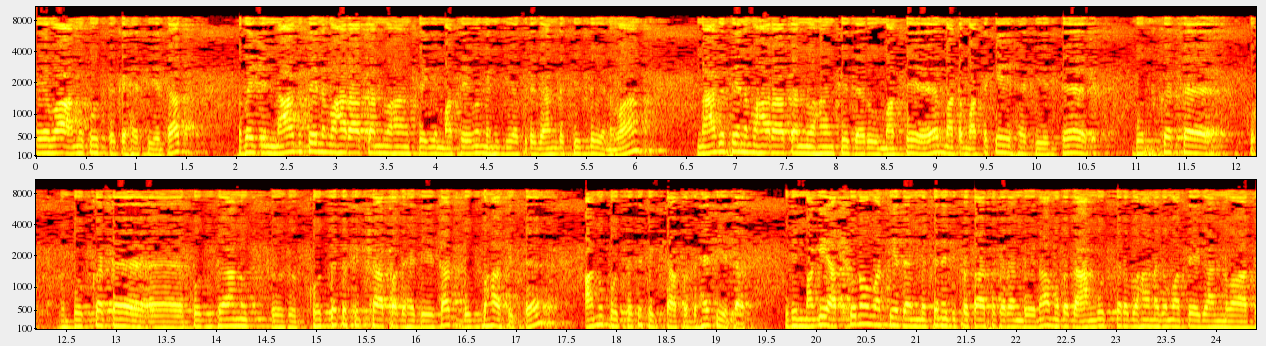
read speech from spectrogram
ඒවා අනුකුද්දක හැටියටත්. හැබැයි ඉතින් නාගසේන මහරහතන් වහන්සේගේ මතයම මෙහිදී අපිට ගන්න සිද්ධ වෙනවා. නාගසේන මහරහතන් වහන්සේ දරූ මතය මට මතකයේ හැටියට දුක්කට දුක්කට කුද්දානු කුද්දක ශික්ෂාපද හැටියටත් දුක්භාසිත අනුකුද්දක ශික්ෂාපද හැටියටත් ඉතින් මගේ අත්තුනෝ මතය දැන් මෙතනදී ප්‍රකාශ කරන්න වෙනවා මොකද අංගුත්තර බහනක මතය ගන්නවාද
